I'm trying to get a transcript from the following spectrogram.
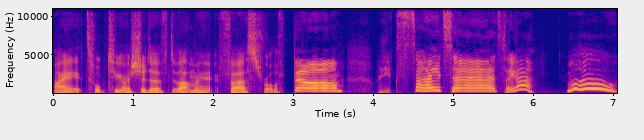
I talk to you, I should have developed my first roll of film really excited. So yeah, woohoo!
